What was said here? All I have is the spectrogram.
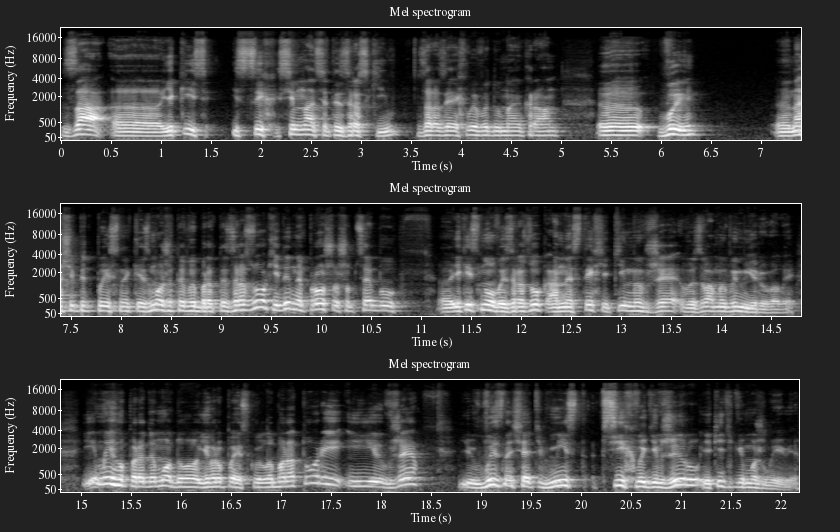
за е, якийсь із цих 17 зразків. Зараз я їх виведу на екран. Е, ви, е, наші підписники, зможете вибрати зразок. Єдине, прошу, щоб це був е, якийсь новий зразок, а не з тих, які ми вже з вами вимірювали. І ми його передамо до європейської лабораторії і вже визначать вміст всіх видів жиру, які тільки можливі.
